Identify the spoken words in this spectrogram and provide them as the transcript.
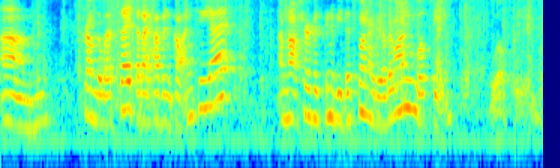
um, from the website that I haven't gotten to yet. I'm not sure if it's gonna be this one or the other one. We'll see. We'll see.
